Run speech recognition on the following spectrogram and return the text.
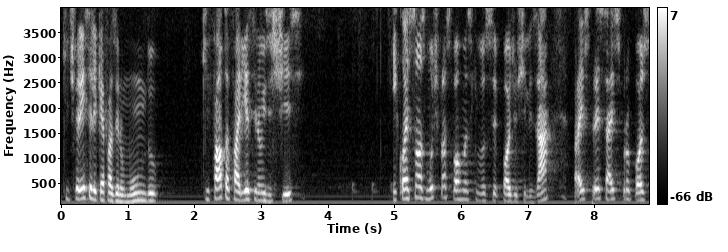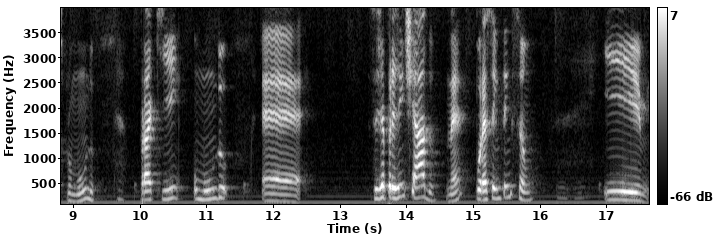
Que diferença ele quer fazer no mundo? Que falta faria se não existisse? E quais são as múltiplas formas que você pode utilizar para expressar esse propósito para o mundo, para que o mundo é, seja presenteado né, por essa intenção. E,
